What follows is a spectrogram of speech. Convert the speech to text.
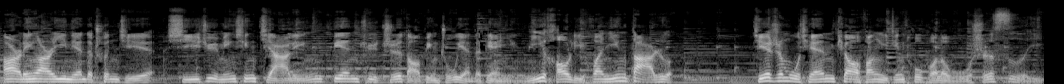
二零二一年的春节，喜剧明星贾玲编剧、指导并主演的电影《你好，李焕英》大热，截至目前，票房已经突破了五十四亿，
